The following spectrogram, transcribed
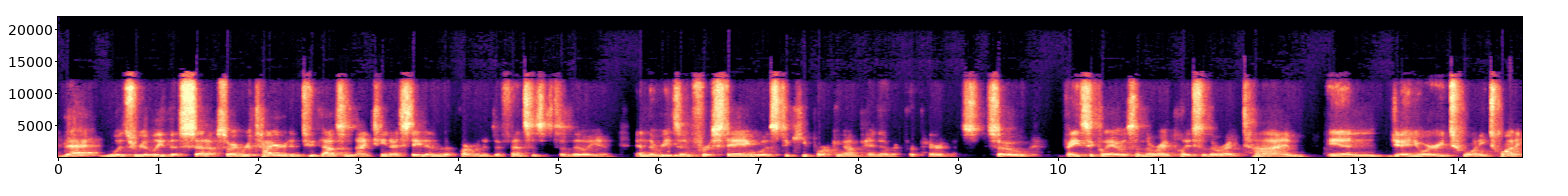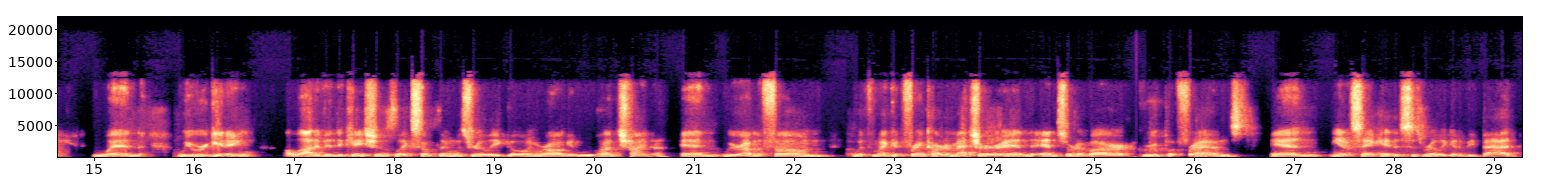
That was really the setup. So I retired in 2019. I stayed in the Department of Defense as a civilian. And the reason for staying was to keep working on pandemic preparedness. So basically I was in the right place at the right time in January 2020 when we were getting a lot of indications like something was really going wrong in Wuhan, China. And we were on the phone with my good friend Carter Mecher and, and sort of our group of friends and you know saying hey this is really going to be bad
